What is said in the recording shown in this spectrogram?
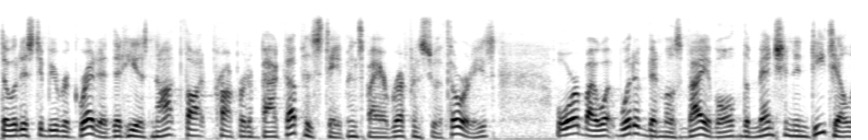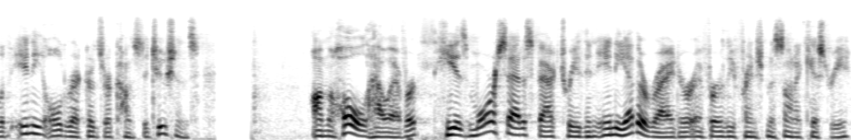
though it is to be regretted that he has not thought proper to back up his statements by a reference to authorities, or by what would have been most valuable, the mention in detail of any old records or constitutions. On the whole, however, he is more satisfactory than any other writer of early French Masonic history,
